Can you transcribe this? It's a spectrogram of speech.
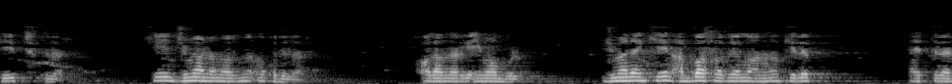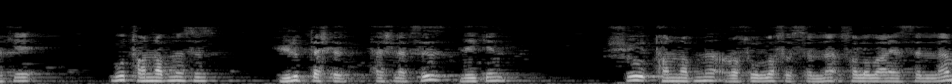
kiyib chiqdilar. Keyin juma namozini o'qidilar. Odamlarga imom bo'lib. Jumadan keyin abbos roziyallohu anhu kelib aytdilarki bu tonnobni siz yulib tashlabsiz lekin shu tonnobni rasululloh sollallohu alayhi vasallam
